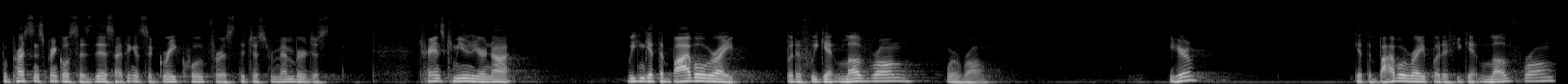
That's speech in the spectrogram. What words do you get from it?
But Preston Sprinkle says this, and I think it's a great quote for us to just remember just trans community or not, we can get the Bible right, but if we get love wrong, we're wrong. You hear him? Get the Bible right, but if you get love wrong,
